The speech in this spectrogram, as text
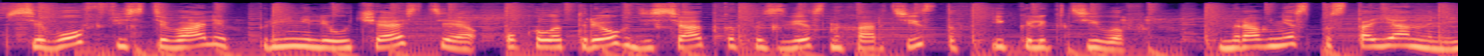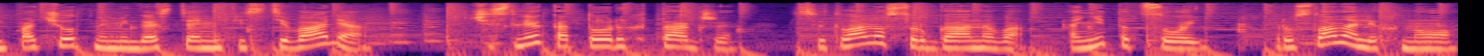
Всего в фестивале приняли участие около трех десятков известных артистов и коллективов. Наравне с постоянными и почетными гостями фестиваля, в числе которых также Светлана Сурганова, Анита Цой, Руслан Олехно,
